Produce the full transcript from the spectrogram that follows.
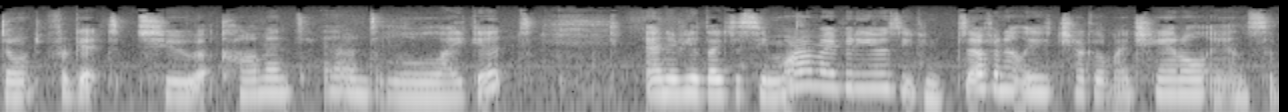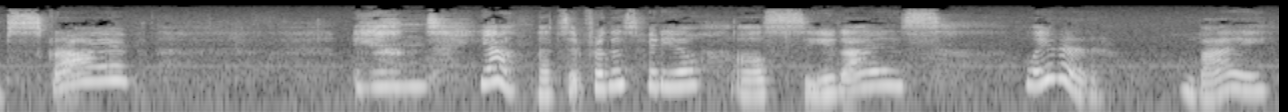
don't forget to comment and like it. And if you'd like to see more of my videos, you can definitely check out my channel and subscribe. And yeah, that's it for this video. I'll see you guys later. Bye.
